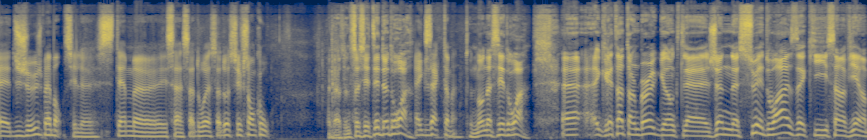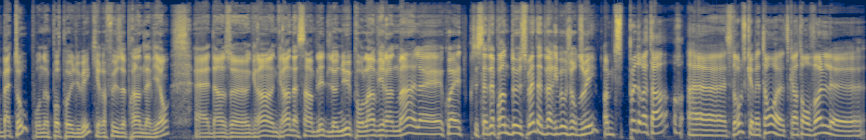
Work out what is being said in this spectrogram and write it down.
euh, du juge. Mais bon, c'est le système euh, et ça doit suivre son cours. Dans une société de droit. Exactement. Tout le monde a ses droits. Euh, Greta Thunberg, donc la jeune Suédoise qui s'en vient en bateau pour ne pas polluer, qui refuse de prendre l'avion, euh, dans un grand, une grande assemblée de l'ONU pour l'environnement. Là, quoi, ça devait prendre deux semaines, elle devait arriver aujourd'hui? un petit peu de retard. Euh, c'est drôle parce que, mettons, euh, quand on vole...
